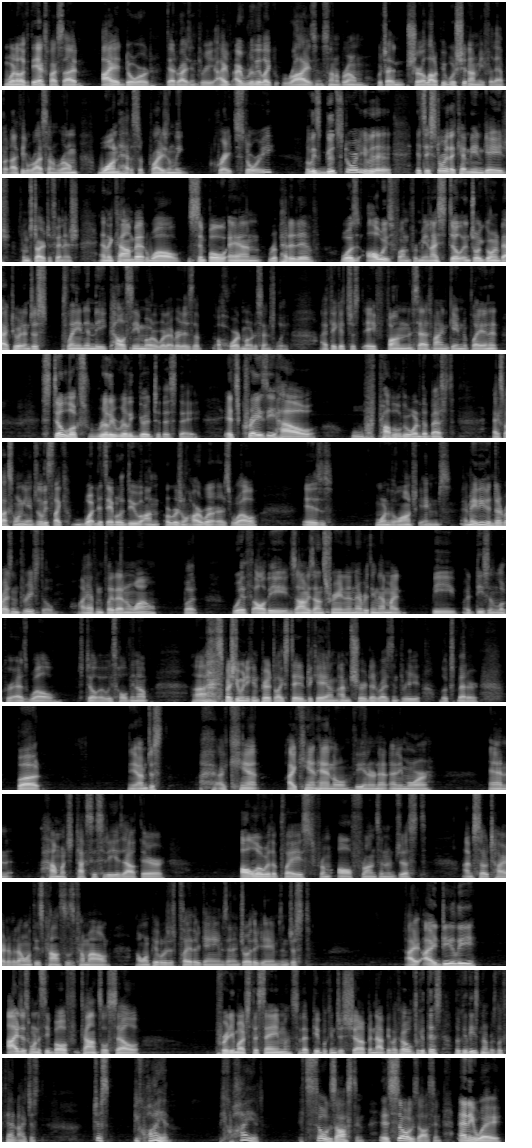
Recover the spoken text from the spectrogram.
when I look at the Xbox side, I adored Dead Rising 3. I, I really like Ryse, Son of Rome, which I'm sure a lot of people will shit on me for that, but I think Ryse, Son of Rome, one, had a surprisingly great story, or at least good story. It's a story that kept me engaged from start to finish. And the combat, while simple and repetitive, was always fun for me. And I still enjoy going back to it and just playing in the Coliseum mode or whatever it is, a, a horde mode essentially. I think it's just a fun, satisfying game to play, and it still looks really, really good to this day. It's crazy how probably one of the best Xbox One games, at least like what it's able to do on original hardware as well, is one of the launch games. And maybe even Dead Rising 3 still. I haven't played that in a while, but with all the zombies on screen and everything, that might be a decent looker as well, still at least holding up. Uh, especially when you compare it to like State of Decay, I'm, I'm sure Dead Rising 3 looks better. But yeah, I'm just I can't I can't handle the internet anymore and how much toxicity is out there all over the place from all fronts and I'm just I'm so tired of it. I want these consoles to come out. I want people to just play their games and enjoy their games and just I ideally I just want to see both consoles sell pretty much the same so that people can just shut up and not be like, "Oh, look at this. Look at these numbers. Look at that." And I just just be quiet. Be quiet. It's so exhausting. It's so exhausting. Anyway,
